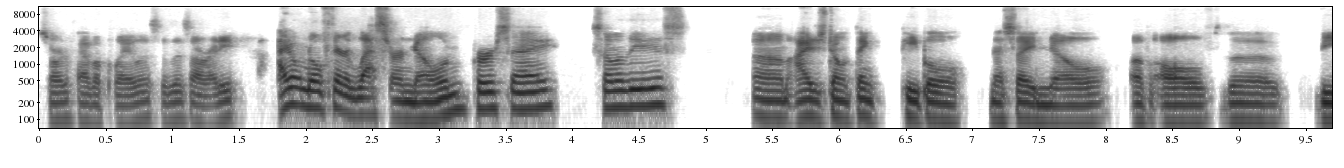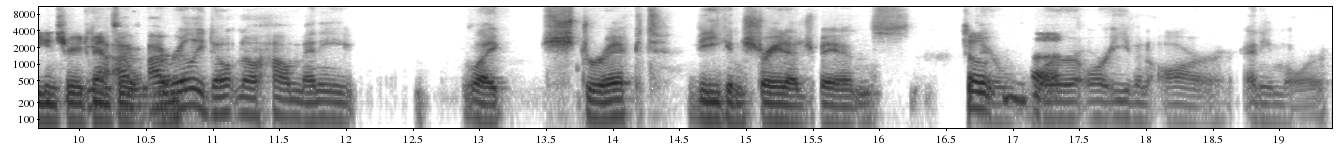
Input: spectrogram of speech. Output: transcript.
sort of have a playlist of this already. I don't know if they're lesser known per se. Some of these, um, I just don't think people necessarily know of all the vegan straight edge Yeah, bands. I, I really don't know how many like strict vegan straight edge bands so there uh, or even are anymore.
